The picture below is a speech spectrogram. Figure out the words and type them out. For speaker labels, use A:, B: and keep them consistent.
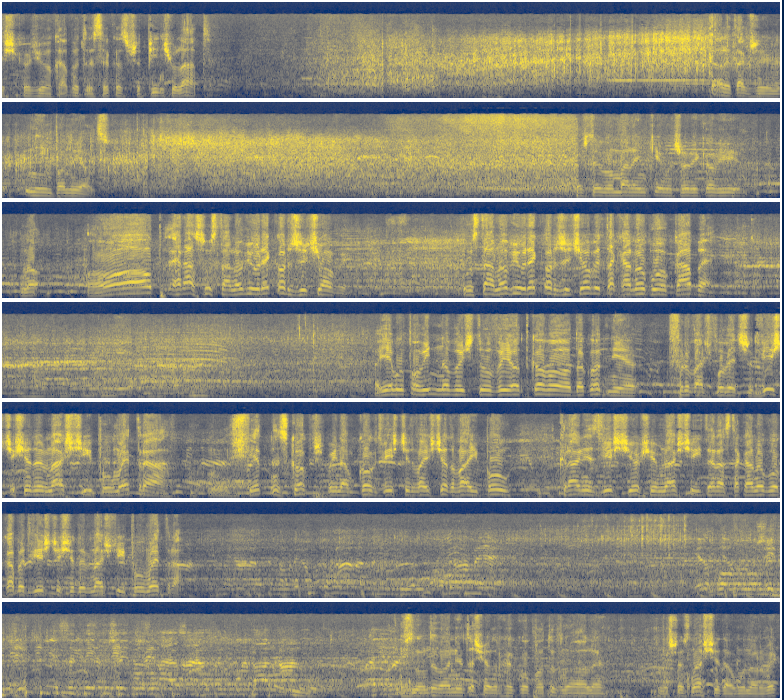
A: jeśli chodzi o kabę, to jest rekord sprzed pięciu lat. Ale także nieimponujący. Choć temu maleńkiemu człowiekowi, no, o, teraz ustanowił rekord życiowy. Ustanowił rekord życiowy Takanobu Okabe. Jemu powinno być tu wyjątkowo dogodnie fruwać w powietrzu. 217,5 metra. Świetny skok, przypominam, kok 222,5, kraniec 218 i teraz Takanobu Okabe 217,5 metra. Z lądowaniem też miał trochę kłopotów, no ale na 16 dał mu Norweg.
